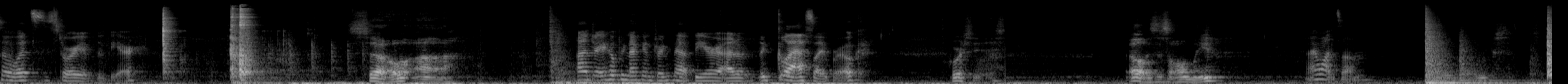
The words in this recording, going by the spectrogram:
So, what's the story of the beer? So, uh, Andre, I hope you're not going to drink that beer out of the glass I broke. of course he is. Oh, is this all me? I want some. Oops. Do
